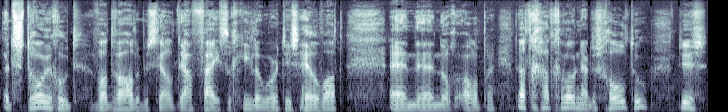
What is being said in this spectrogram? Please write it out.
het strooigoed wat we hadden besteld, ja 50 kilo wordt, is heel wat. En uh, nog alle dat gaat gewoon naar de school toe. Dus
